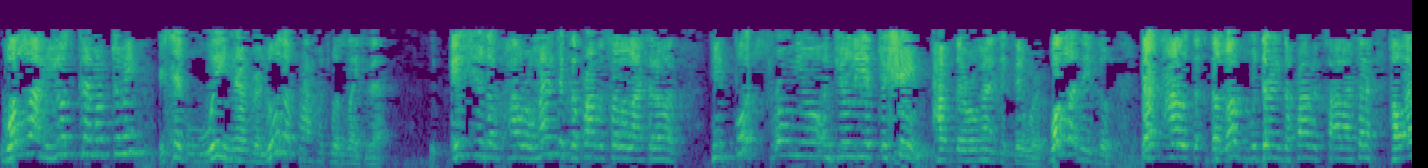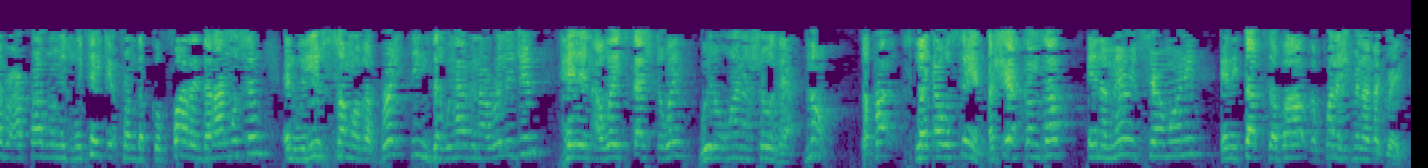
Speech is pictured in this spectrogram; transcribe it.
Wallahi, youth came up to me. He said, "We never knew the Prophet was like that." Issues of how romantic the Prophet ﷺ was. He puts Romeo and Juliet to shame how the romantic they were. Wallah, they do. That's how the, the love during the Prophet. However, our problem is we take it from the kuffar and the non-Muslim and we leave some of the bright things that we have in our religion hidden away, stashed away. We don't want to show that. No. The like I was saying, a sheikh comes up in a marriage ceremony and he talks about the punishment of the grave.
